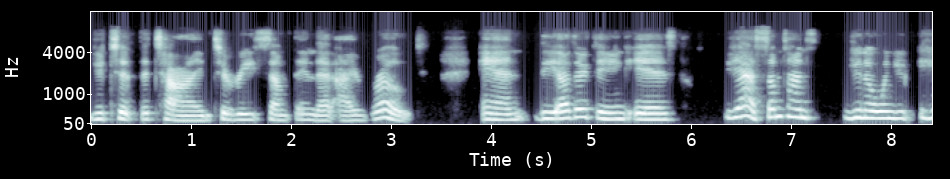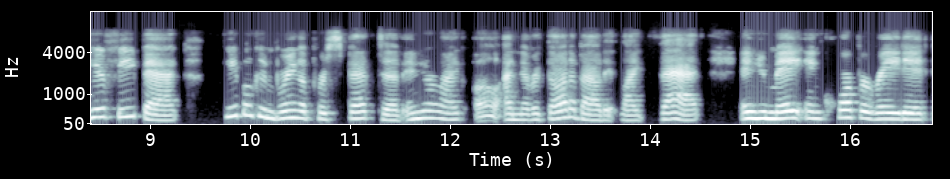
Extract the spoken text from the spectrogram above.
you took the time to read something that I wrote. And the other thing is, yeah, sometimes, you know, when you hear feedback, people can bring a perspective and you're like, oh, I never thought about it like that. And you may incorporate it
